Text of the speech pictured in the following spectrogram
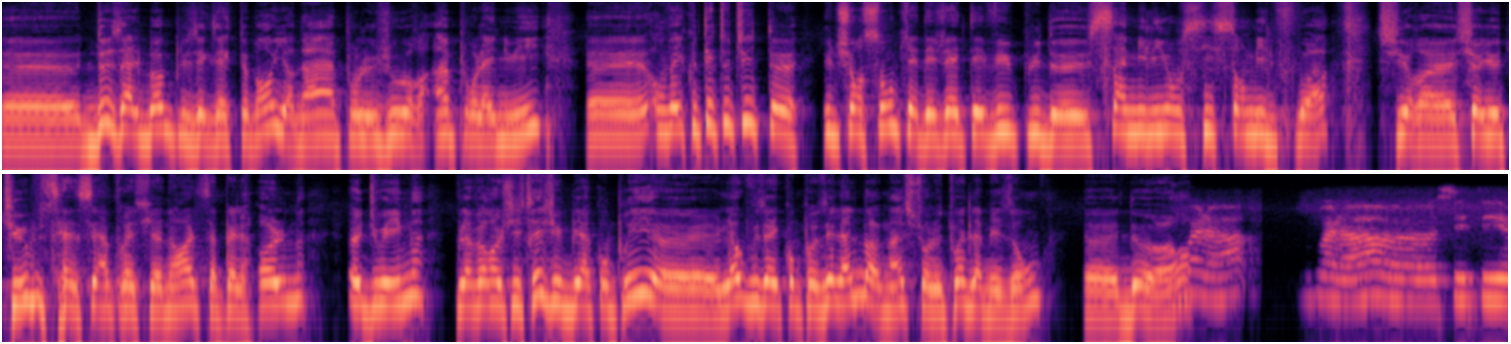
euh, deux albums plus exactement. Il y en a un pour le jour, un pour la nuit. Euh, on va écouter tout de suite une chanson qui a déjà été vue plus de 5 600 000 fois sur, sur YouTube. C'est assez impressionnant. Elle s'appelle Holm, A Dream. Vous l'avez enregistrée, j'ai bien compris, là où vous avez composé l'album, hein, sur le toit de la maison, dehors. Voilà, voilà. C'était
